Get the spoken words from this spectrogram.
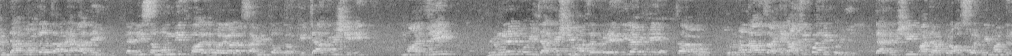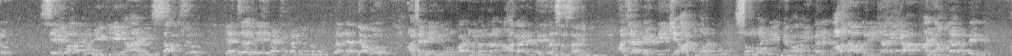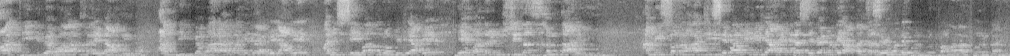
आणि त्यानंतर जाण्याआधी त्यांनी संबंधित पालकवर्गाला सांगितलं होतं की ज्या दिवशी माझी फ्युनरेल होईल ज्या दिवशी माझं प्रेतीय विधी जा- पूर्णतः जाईल आशीर्वादित होईल त्या दिवशी माझ्या क्रॉसवरती मात्र सेवा युनिटी आणि साक्ष याचं हे त्या ठिकाणी नमूद करण्यात यावं. असं मी लिहून पाठवलं तर आज आणि ते तसंच आहे. अशा व्यक्तीची आठवण संबंधित ठेवावी कारण आता परिचारिका आणि आपल्यामध्ये आर्थिक व्यवहार झालेला आहे. आर्थिक व्यवहार आडवा येत राहिलेला आहे आणि सेवा दुरवलेली आहे. हे मात्र निश्चितच खंत आहे. आम्ही स्वतः जी सेवा केलेली आहे त्या सेवेमध्ये आताच्या सेवेमध्ये भरपूर प्रमाणात फरक आहे.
